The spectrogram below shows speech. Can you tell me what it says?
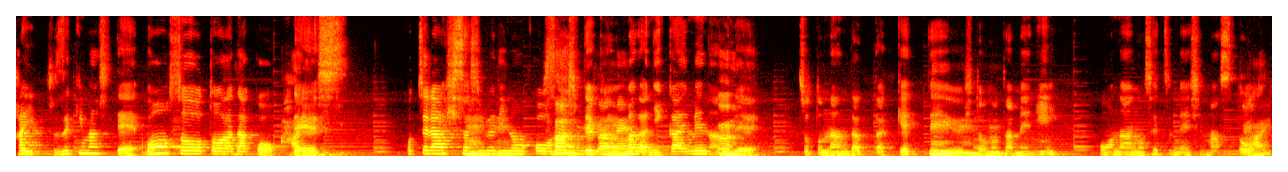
はい、続きまして妄想十和田湖はい。です、こちら久しぶりのコーナーっていうか、うんうんね。まだ2回目なんで、ちょっと何だったっけっていう人のためにコーナーの説明しますと、はい、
